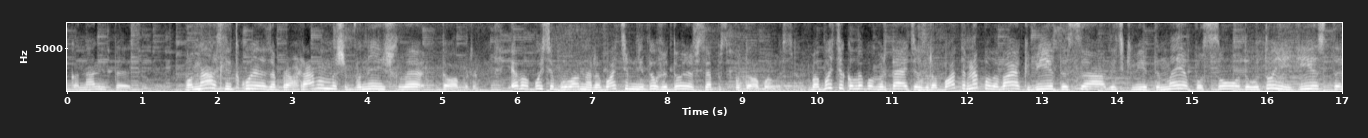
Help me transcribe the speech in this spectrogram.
каналі Теса. Вона слідкує за програмами, щоб вони йшли добре. Я бабуся була на роботі, мені дуже-дуже все сподобалося. Бабуся, коли повертається з роботи, вона поливає квіти, садить квіти, миє посуду, готує їсти,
